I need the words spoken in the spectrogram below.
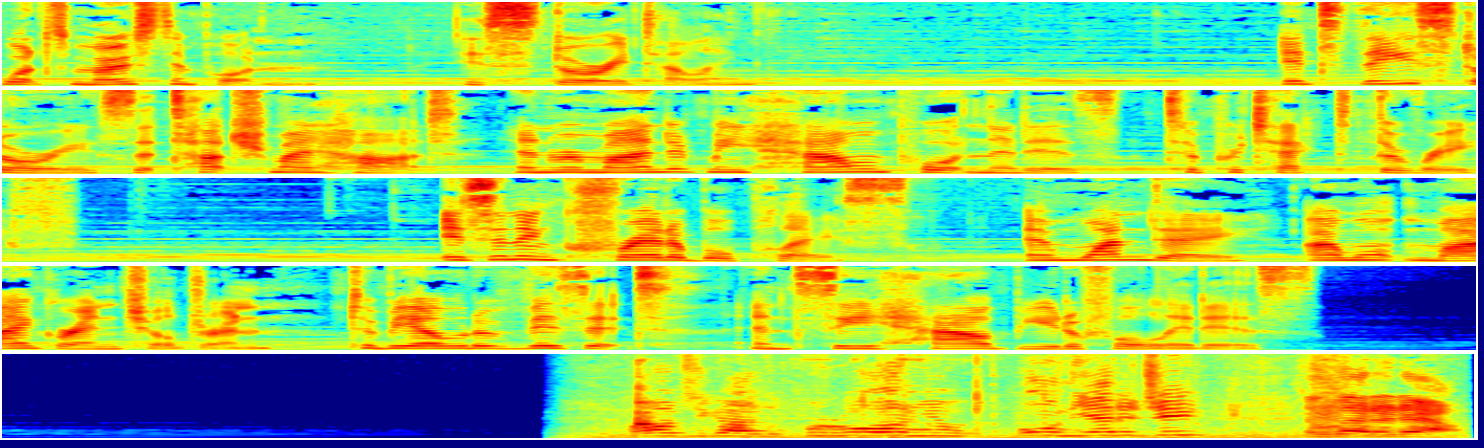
what's most important is storytelling. It's these stories that touched my heart and reminded me how important it is to protect the reef. It's an incredible place, and one day I want my grandchildren to be able to visit and see how beautiful it is. I want you guys to put it on you, on the energy, and let it out.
